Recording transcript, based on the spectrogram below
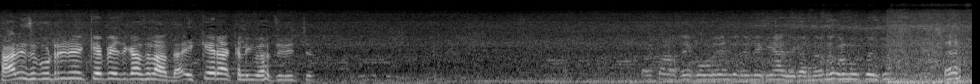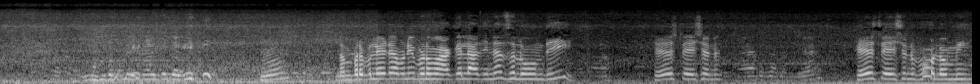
ਸਾਰੀ ਸਕੂਟਰੀ ਨੂੰ ਇੱਕੇ ਪੇਜ ਕਸ ਲਾਦਾ ਇੱਕੇ ਰੱਖ ਲਈ ਬਸ ਵਿੱਚ। ਘਰ ਦੇ ਕੋਲੇ ਕਿਤੇ ਲੈ ਕੇ ਆ ਜਾ ਕਰਨਾ ਉਹਨਾਂ ਕੋਲ ਤੈਨੂੰ ਹੈ? ਮੁੰਡਾ ਦੇਖ ਨਾਲ ਕਿ ਦਗੀ ਹੂੰ? ਨੰਬਰ ਪਲੇਟ ਆਪਣੀ ਬਣਵਾ ਕੇ ਲਾ ਦੀ ਨਾ ਸਲੂਨ ਦੀ। ਹੇ ਸਟੇਸ਼ਨ ਐਡ ਕਰਨੀ ਹੈ ਹੇ ਸਟੇਸ਼ਨ ਫੋਲੋ ਮੀ ਮੈਂ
